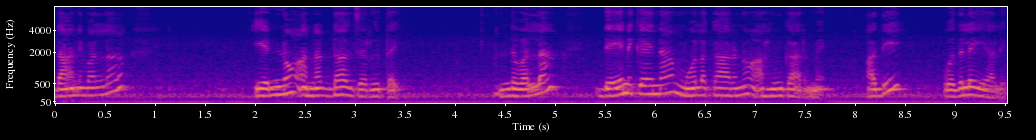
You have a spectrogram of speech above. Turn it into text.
దానివల్ల ఎన్నో అనర్థాలు జరుగుతాయి. అందువల్ల దేనికైనా మూల కారణం అహంకారమే. అది వదిలేయాలి.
